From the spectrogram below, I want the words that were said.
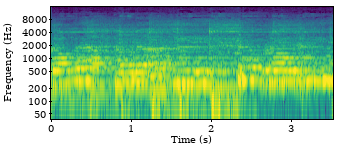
ร้องรักทำหน้าที่รับรอง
